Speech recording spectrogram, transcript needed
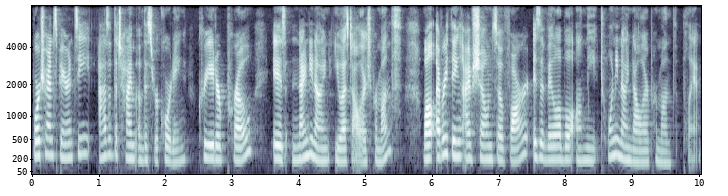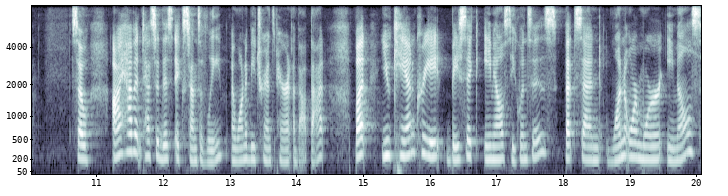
For transparency, as of the time of this recording, Creator Pro is 99 US dollars per month, while everything I've shown so far is available on the $29 per month plan. So I haven't tested this extensively. I want to be transparent about that. But you can create basic email sequences that send one or more emails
